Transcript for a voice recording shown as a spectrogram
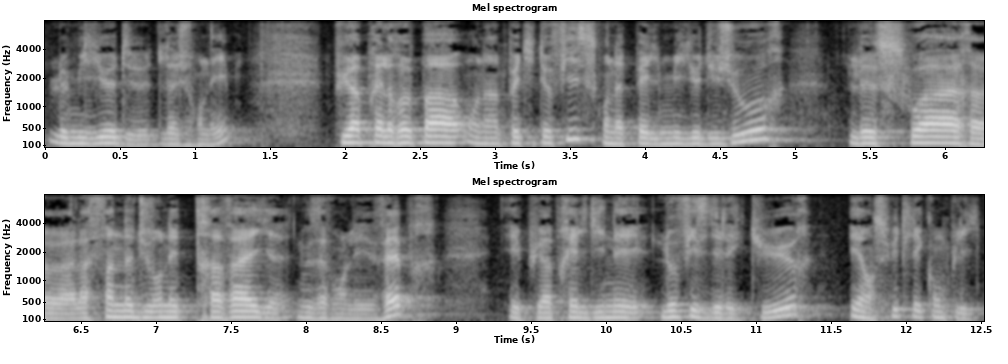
le milieu de, la journée. Puis après le repas, on a un petit office qu'on appelle milieu du jour. Le soir, euh, à la fin de notre journée de travail, nous avons les vêpres. Et puis après le dîner, l'office des lectures et ensuite les complis.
